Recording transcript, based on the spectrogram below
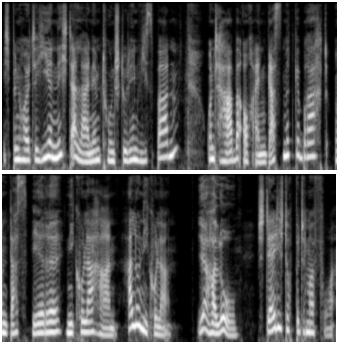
Ich bin heute hier nicht alleine im Tonstudio in Wiesbaden und habe auch einen Gast mitgebracht und das wäre Nicola Hahn. Hallo Nicola. Ja, hallo. Stell dich doch bitte mal vor.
